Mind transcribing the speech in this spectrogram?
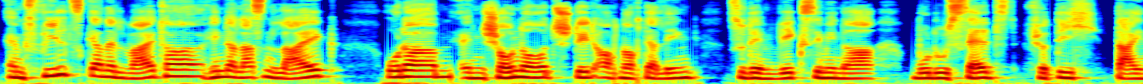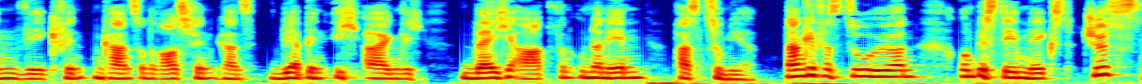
empfiehl's gerne weiter, hinterlass ein Like oder in Show Notes steht auch noch der Link zu dem Wegseminar, wo du selbst für dich deinen Weg finden kannst und rausfinden kannst, wer bin ich eigentlich, welche Art von Unternehmen passt zu mir. Danke fürs Zuhören und bis demnächst. Tschüss.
